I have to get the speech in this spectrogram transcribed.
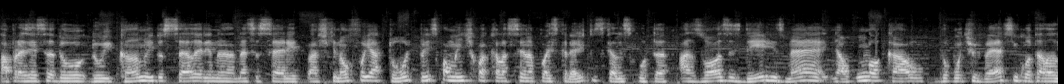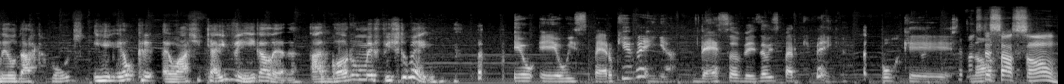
A presença do, do Icano e do Celery na- nessa série, acho que não foi à toa, principalmente com aquela cena pós-créditos, que ela escuta as vozes deles, né, em algum local do multiverso, enquanto ela lê o Darkhold. E eu, cre- eu acho que aí vem, hein, galera. Agora o Mephisto vem. eu, eu espero que venha. Dessa vez eu espero que venha. Porque. A Nossa, sensação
